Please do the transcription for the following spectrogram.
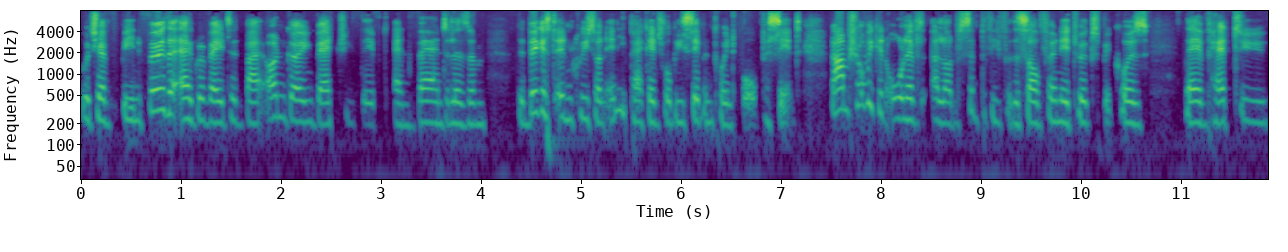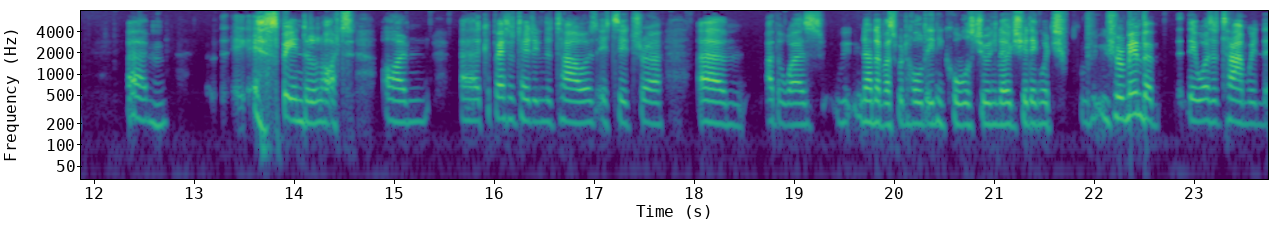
which have been further aggravated by ongoing battery theft and vandalism. The biggest increase on any package will be 7.4%. Now, I'm sure we can all have a lot of sympathy for the cell phone networks because they've had to um, spend a lot on uh, capacitating the towers, etc. Um, otherwise, we, none of us would hold any calls during load shedding. Which, if you remember, there was a time when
